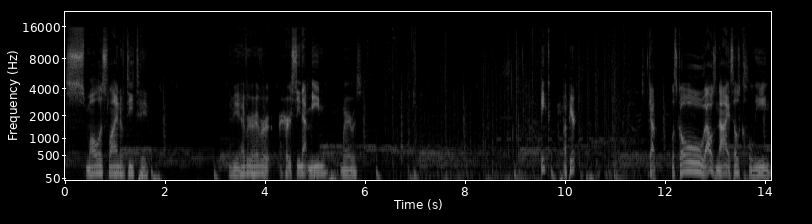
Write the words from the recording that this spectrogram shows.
smallest line of detail. Have you ever ever heard seen that meme where it was Pink up here? Got him. Let's go. That was nice. That was clean.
